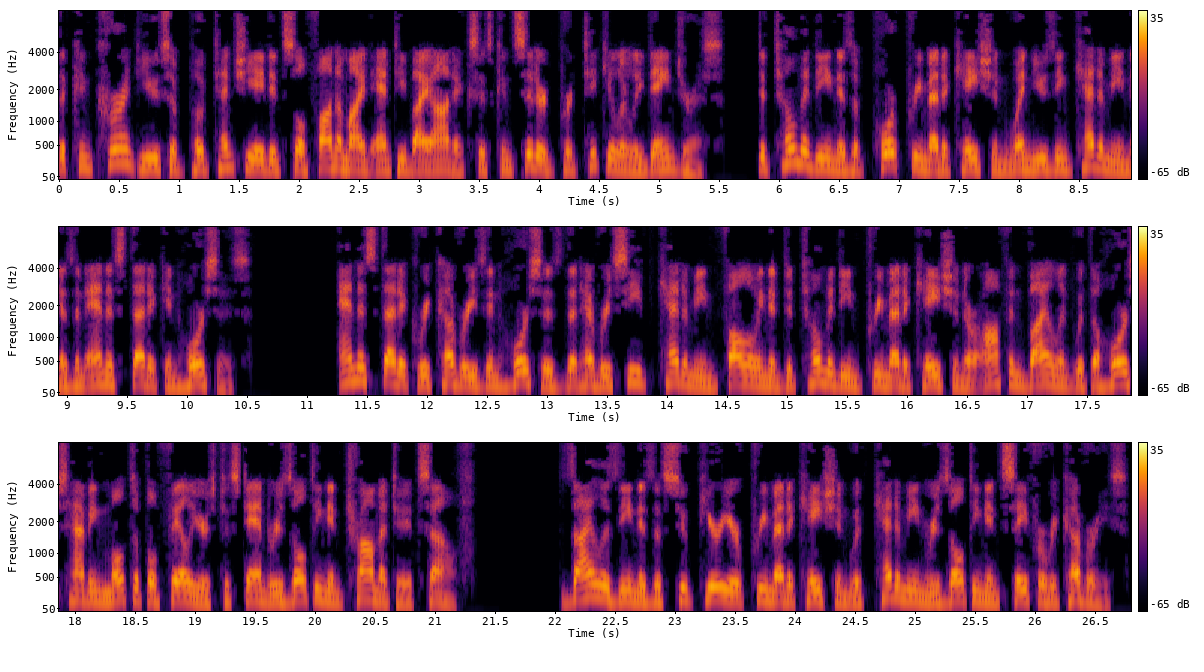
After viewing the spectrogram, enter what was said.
The concurrent use of potentiated sulfonamide antibiotics is considered particularly dangerous. Detomidine is a poor premedication when using ketamine as an anesthetic in horses. Anesthetic recoveries in horses that have received ketamine following a detomidine premedication are often violent with the horse having multiple failures to stand resulting in trauma to itself. Xylazine is a superior premedication with ketamine resulting in safer recoveries.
